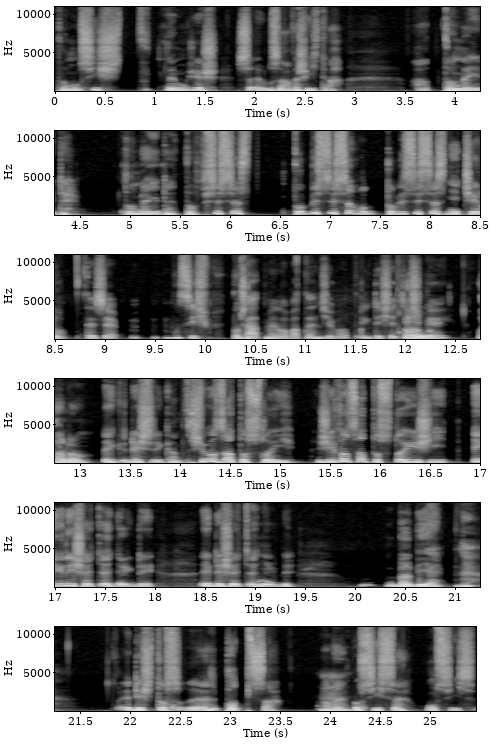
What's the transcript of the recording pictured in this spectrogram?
to musíš, to nemůžeš se uzavřít a, a to nejde. To nejde. To by si se, to by si se, to by si se zničila. Takže musíš pořád milovat ten život, i když je Ano. těžký? Ano, i když říkám, život za to stojí. Život za to stojí žít, i když je tě někdy, i když je tě někdy blbě. I když to je pod psa. Ale Hmm. musí se, musí se.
